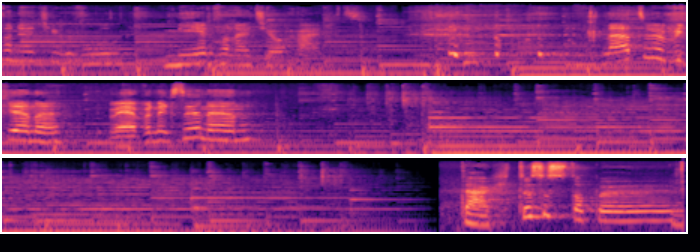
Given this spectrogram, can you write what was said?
vanuit je gevoel, meer vanuit jouw hart. Laten we beginnen. Wij hebben er zin in. Dag tussenstoppen.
